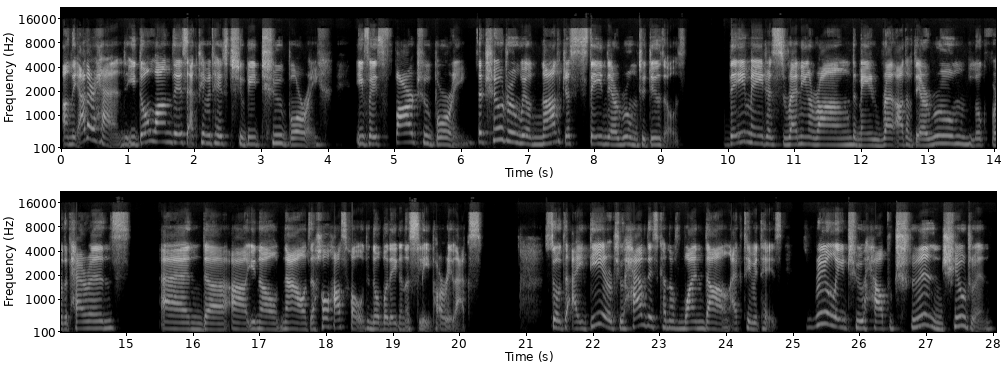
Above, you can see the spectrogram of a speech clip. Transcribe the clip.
On the other hand, you don't want these activities to be too boring. If it's far too boring, the children will not just stay in their room to do those they may just running around, may run out of their room, look for the parents. And, uh, uh, you know, now the whole household, nobody gonna sleep or relax. So the idea to have this kind of wind down activities really to help train children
